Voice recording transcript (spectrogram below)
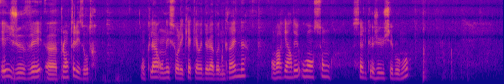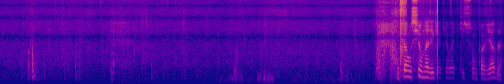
et je vais euh, planter les autres. Donc là on est sur les cacahuètes de la bonne graine. On va regarder où en sont celles que j'ai eues chez Bomo. Donc là aussi on a des cacahuètes qui ne sont pas viables,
